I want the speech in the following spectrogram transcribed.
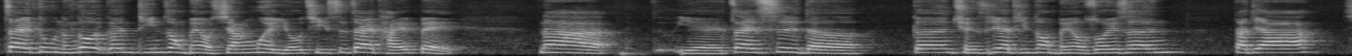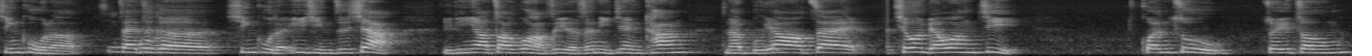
再度能够跟听众朋友相会，尤其是在台北，那也再次的跟全世界的听众朋友说一声，大家辛苦了，在这个辛苦的疫情之下，一定要照顾好自己的身体健康，那不要再，千万不要忘记关注。追踪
